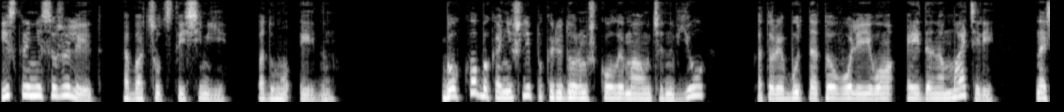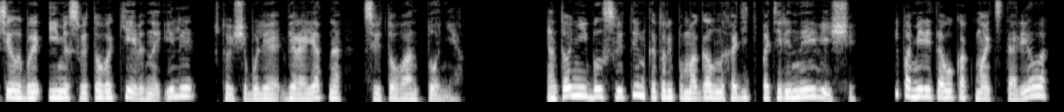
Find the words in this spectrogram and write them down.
искренне сожалеет об отсутствии семьи, подумал Эйден. Бок о бок они шли по коридорам школы Маунтин-Вью, которая, будь на то воля его Эйдена матери, носила бы имя святого Кевина или, что еще более вероятно, святого Антония. Антоний был святым, который помогал находить потерянные вещи, и по мере того, как мать старела,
